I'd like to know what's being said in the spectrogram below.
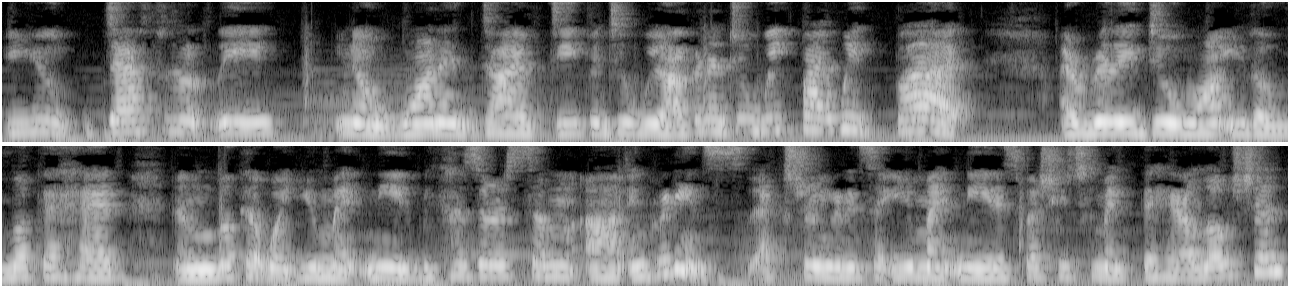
you definitely, you know, want to dive deep into, we are going to do week by week, but I really do want you to look ahead and look at what you might need because there are some uh, ingredients, extra ingredients that you might need, especially to make the hair lotion,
